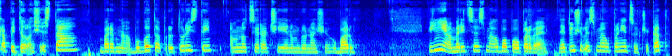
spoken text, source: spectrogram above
Kapitola 6. Barevná Bogota pro turisty a v noci radši jenom do našeho baru. V Jižní Americe jsme oba poprvé. Netušili jsme úplně, co čekat.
